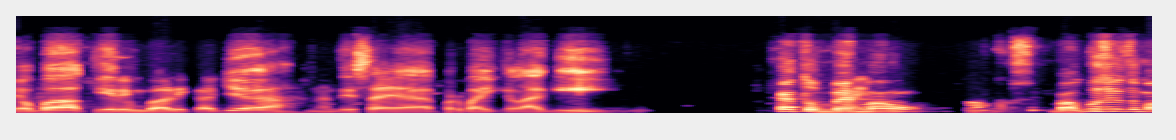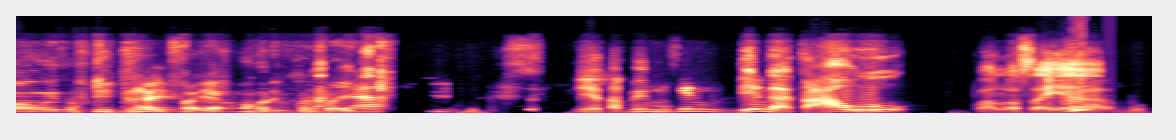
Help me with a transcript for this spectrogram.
Coba kirim balik aja. Nanti saya perbaiki lagi. Eh tumben mau. Bagus, bagus itu mau itu di dry fire mau diperbaiki. Makanya, ya tapi mungkin dia nggak tahu. Kalau saya bu-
